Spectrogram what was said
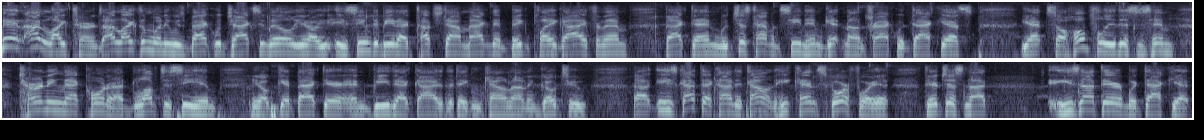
Man, I liked Hurns. I liked him when he was back with Jacksonville. You know, he seemed to be that touchdown magnet, big play guy for them back then. We just haven't seen him getting on track with Dak yet. Yet, so hopefully this is him turning that corner. I'd love to see him, you know, get back there and be that guy that they can count on and go to. Uh, he's got that kind of talent. He can score for you. They're just not he's not there with Dak yet,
